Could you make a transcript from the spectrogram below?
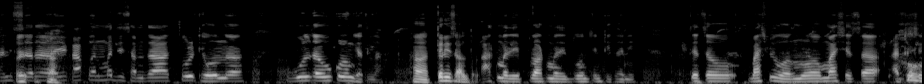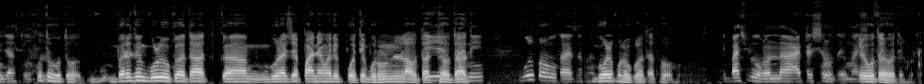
आणि हा. सर एक आपण मध्ये समजा चूल ठेवून गुळ जर उकळून घेतला. हां तरी चालतो. आतमध्ये प्लॉटमध्ये दोन तीन ठिकाणी. त्याचं बाष्पीभवनमुळं माशाचा अट्रॅक्शन जास्त होतो. होतो बरेच जण गुळ उकळतात का- गुळाच्या पाण्यामध्ये पोते भरून लावतात ते ठेवतात. आणि गुळ पण उकळायचा पण. गोळ पण उकळतात हो हो. ते बाष्पीभवनना अट्रॅक्शन होतंय हे माशाचं. होतं होते होते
